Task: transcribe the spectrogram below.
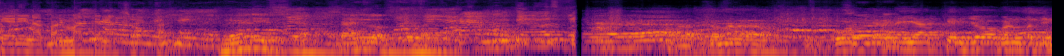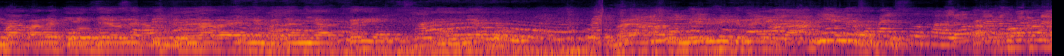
કેરી નાખો માથે ના ચોખા. તમારા કુળદેવને યાદ કરજો. ગણપતિ બાપાને કુળદેવને પિતૃ નારાયણને બધાને યાદ કરી. અને મેકો ભાઈ અમારું નિર્વિઘ્ન એ કામ કાલ છોકરાને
